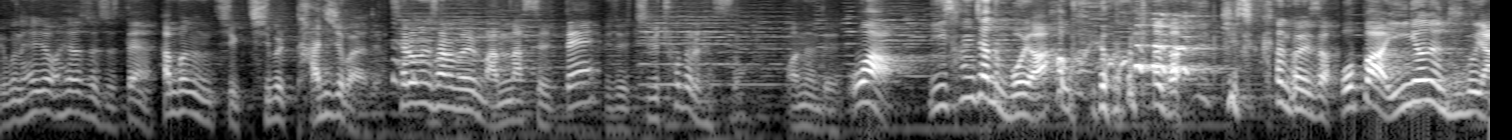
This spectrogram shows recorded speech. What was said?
이건 헤어, 헤어졌을 때 한 번씩 집을 다 뒤져봐야 돼요. 새로운 사람을 만났을 때 이제 집에 초대를 했어. 왔는데 와 이 상자는 뭐야 하고 열었다가 깊숙한 거에서 오빠 인연은 누구야?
